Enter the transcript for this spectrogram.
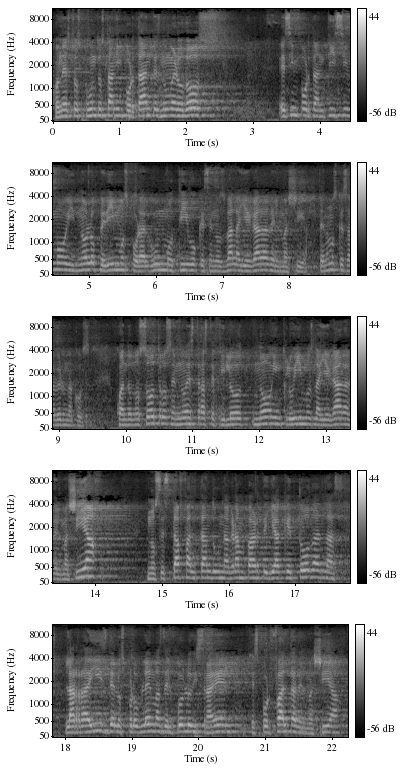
con estos puntos tan importantes. Número dos, es importantísimo y no lo pedimos por algún motivo que se nos va la llegada del Mashiach. Tenemos que saber una cosa. Cuando nosotros en nuestras tefilot no incluimos la llegada del Mashiach, nos está faltando una gran parte, ya que todas las la raíz de los problemas del pueblo de Israel es por falta del Mashiach.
